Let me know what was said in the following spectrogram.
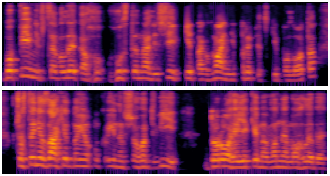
бо північ це велика густина лісів і так звані прип'ятські болота. В частині західної України всього дві дороги, якими вони могли би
